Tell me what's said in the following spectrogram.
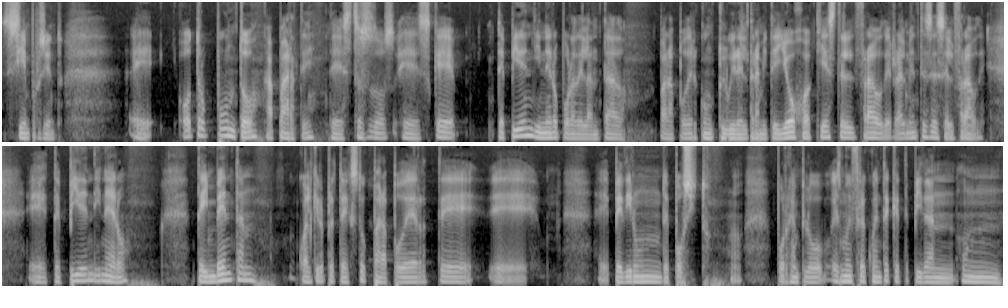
100%. Eh, otro punto aparte de estos dos es que te piden dinero por adelantado para poder concluir el trámite. Y ojo, aquí está el fraude, realmente ese es el fraude. Eh, te piden dinero, te inventan cualquier pretexto para poderte eh, eh, pedir un depósito. Por ejemplo, es muy frecuente que te pidan un,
